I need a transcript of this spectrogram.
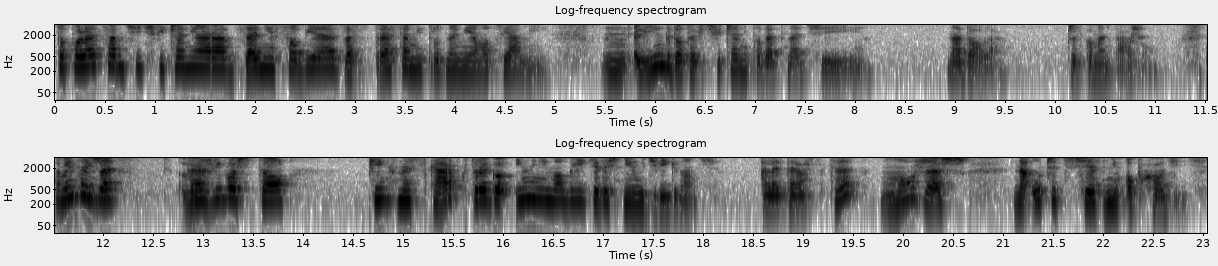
to polecam Ci ćwiczenia radzenie sobie ze stresem i trudnymi emocjami. Mm, link do tych ćwiczeń podepnę Ci na dole czy w komentarzu. Pamiętaj, że wrażliwość to piękny skarb, którego inni mogli kiedyś nie udźwignąć. Ale teraz ty możesz nauczyć się z nim obchodzić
